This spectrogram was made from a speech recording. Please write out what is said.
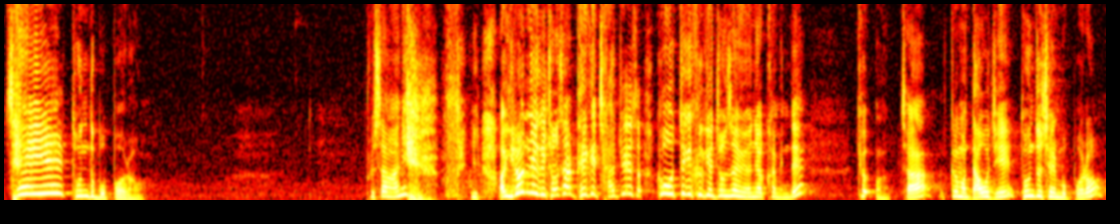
제일 돈도 못 벌어. 불쌍하니? 아, 이런 얘기 저 사람 되게 자주 해서 그 어떻게 그게 전사님 연약함인데? 겨, 어, 자, 그러면 나오지. 돈도 제일 못 벌어.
